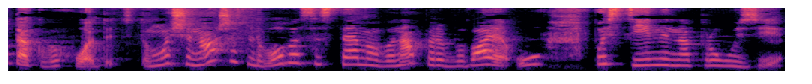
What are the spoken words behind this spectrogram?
так виходить? Тому що наша нервова система вона перебуває у постійній напрузі.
